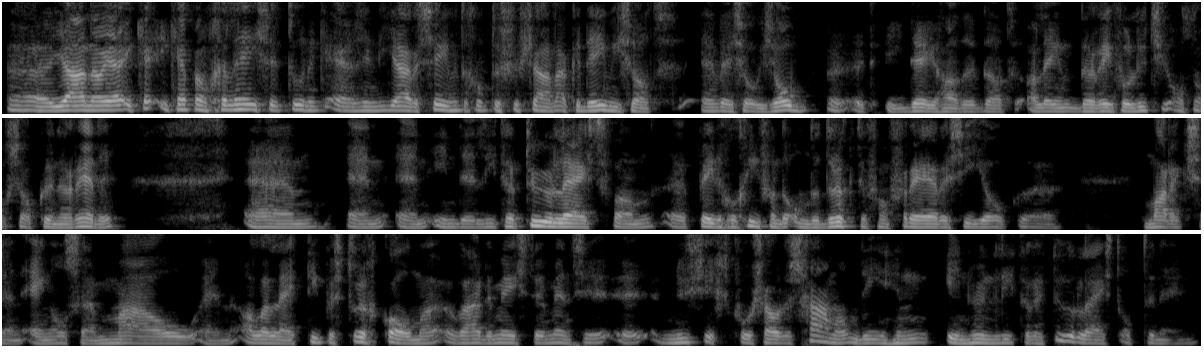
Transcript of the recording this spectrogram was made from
Uh, ja, nou ja, ik, ik heb hem gelezen toen ik ergens in de jaren zeventig op de Sociale Academie zat. En wij sowieso uh, het idee hadden dat alleen de revolutie ons nog zou kunnen redden. Um, en, en in de literatuurlijst van uh, Pedagogie van de Onderdrukte van Frère zie je ook uh, Marx en Engels en Mao en allerlei types terugkomen waar de meeste mensen uh, nu zich voor zouden schamen om die in, hun literatuurlijst op te nemen.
